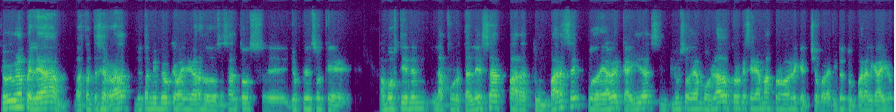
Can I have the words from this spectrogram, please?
Yo veo una pelea bastante cerrada. Yo también veo que va a llegar a los dos asaltos. Eh, yo pienso que ambos tienen la fortaleza para tumbarse. Podría haber caídas incluso de ambos lados. Creo que sería más probable que el chocolatito tumbara al gallo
